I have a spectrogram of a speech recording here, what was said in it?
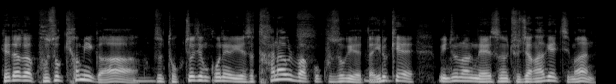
게다가 구속 혐의가 음. 무슨 독재 정권에 의해서 탄압을 받고 구속이 됐다 음. 이렇게 민주당 내에서는 주장하겠지만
